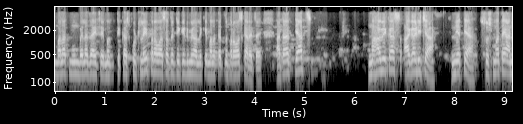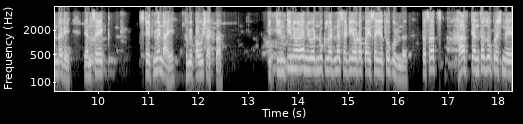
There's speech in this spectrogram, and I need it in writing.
मला मुंबईला जायचंय मग ते कस कुठलंही प्रवासाचं तिकीट मिळालं की मला त्यातनं प्रवास करायचा आहे. आता त्याच महाविकास आघाडीच्या नेत्या सुषमाताई अंधारे यांचं एक स्टेटमेंट आहे तुम्ही पाहू शकता. की तीन तीन वेळा निवडणूक लढण्यासाठी एवढा पैसा येतो कुठनं तसाच हाच त्यांचा जो प्रश्न आहे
